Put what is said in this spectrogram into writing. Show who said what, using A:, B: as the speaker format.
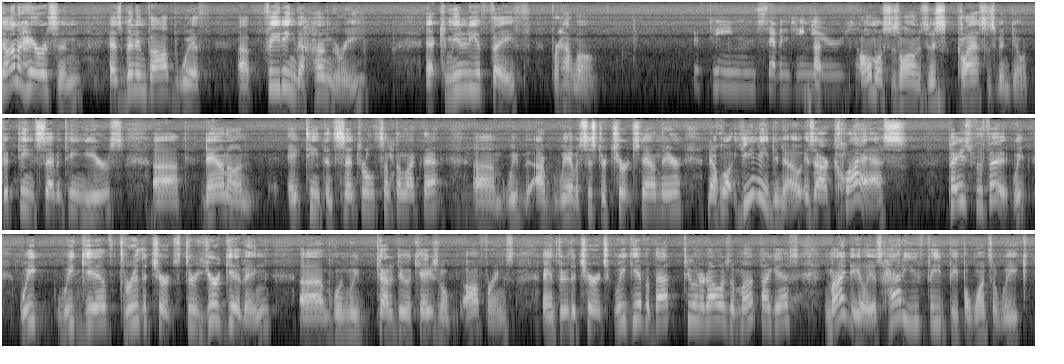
A: Donna Harrison has been involved with uh, feeding the hungry at Community of Faith for how long?
B: 15, 17
A: Uh,
B: years.
A: Almost as long as this class has been going. 15, 17 years uh, down on 18th and Central, something like that. Um, we, our, we have a sister church down there. Now, what you need to know is our class pays for the food. We, we, we give through the church, through your giving, um, when we kind of do occasional offerings, and through the church, we give about $200 a month, I guess. My deal is how do you feed people once a week,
